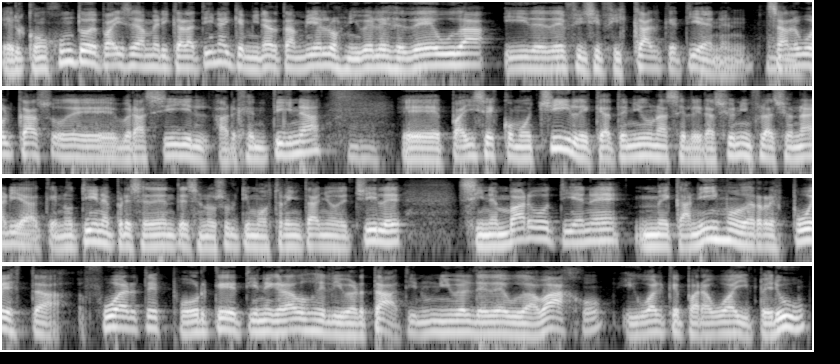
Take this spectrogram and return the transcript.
el conjunto de países de América Latina hay que mirar también los niveles de deuda y de déficit fiscal que tienen. Salvo el caso de Brasil, Argentina, eh, países como Chile, que ha tenido una aceleración inflacionaria que no tiene precedentes en los últimos 30 años de Chile, sin embargo, tiene mecanismos de respuesta fuertes porque tiene grados de libertad, tiene un nivel de deuda bajo, igual que Paraguay y Perú,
